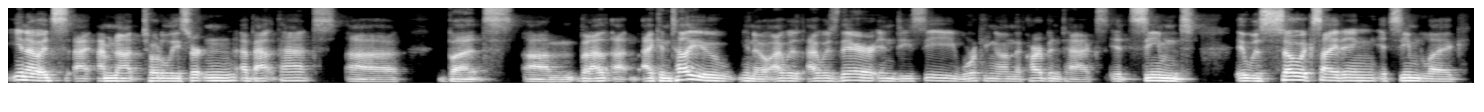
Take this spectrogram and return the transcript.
you know, it's I, am not totally certain about that. Uh, but um, but I, I can tell you, you know, I was I was there in D.C. working on the carbon tax. It seemed it was so exciting. It seemed like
